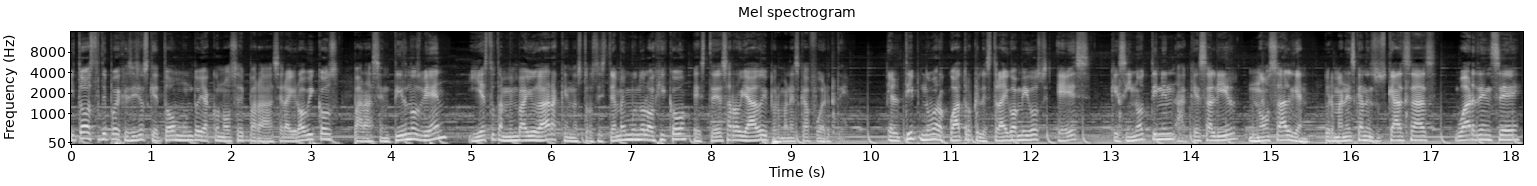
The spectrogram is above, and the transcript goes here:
y todo este tipo de ejercicios que todo el mundo ya conoce para hacer aeróbicos, para sentirnos bien y esto también va a ayudar a que nuestro sistema inmunológico esté desarrollado y permanezca fuerte. El tip número 4 que les traigo amigos es que si no tienen a qué salir, no salgan, permanezcan en sus casas, guárdense,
